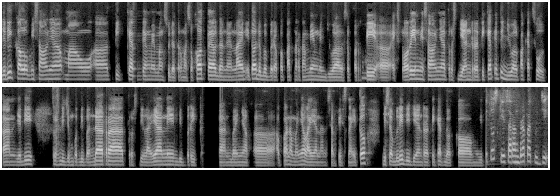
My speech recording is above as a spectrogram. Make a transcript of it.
Jadi kalau misalnya mau uh, tiket yang memang sudah termasuk hotel dan lain-lain, itu ada beberapa partner kami yang menjual seperti hmm. uh, Explorin misalnya, terus Diandra tiket itu jual paket Sultan. Jadi terus dijemput di bandara, terus dilayani, diberikan banyak uh, apa namanya layanan servis. Nah itu bisa beli di diandratiket.com. Gitu. Itu kisaran berapa tuh Ji?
